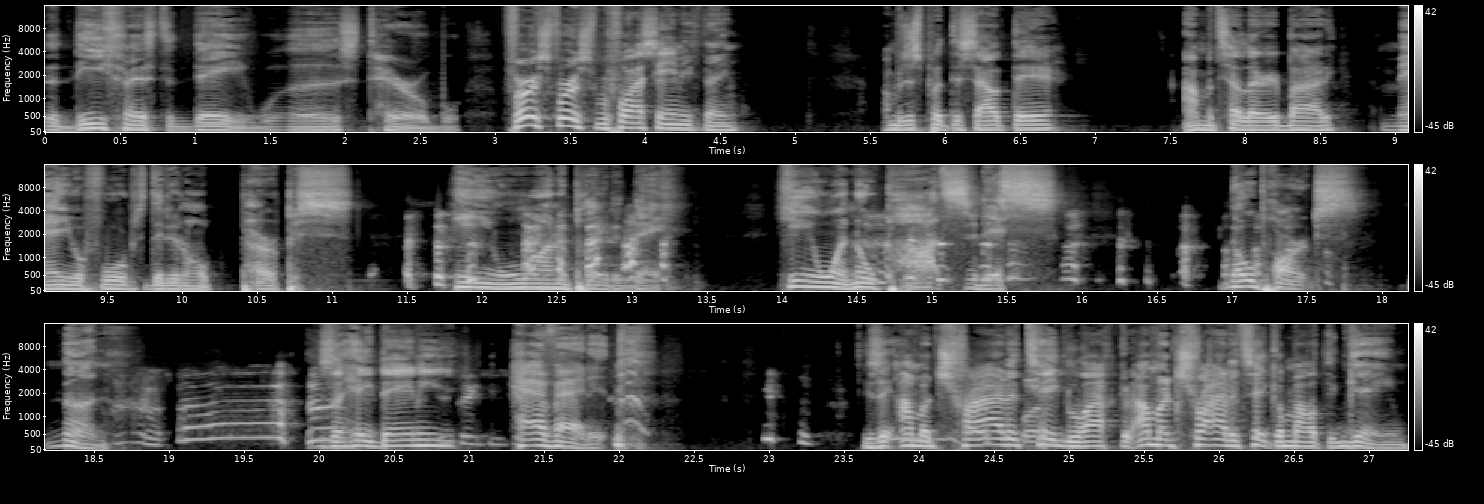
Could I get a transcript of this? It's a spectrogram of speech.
the defense today was terrible. First, first, before I say anything, I'm gonna just put this out there. I'm gonna tell everybody, Emmanuel Forbes did it on purpose. He didn't want to play today. He didn't want no parts of this. No parts, none. He's like, "Hey, Danny, have at it." He's like, "I'm gonna try to take Lockett. I'm gonna try to take him out the game,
